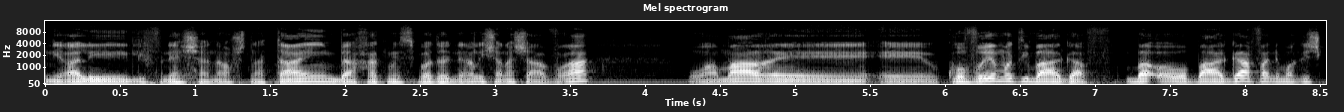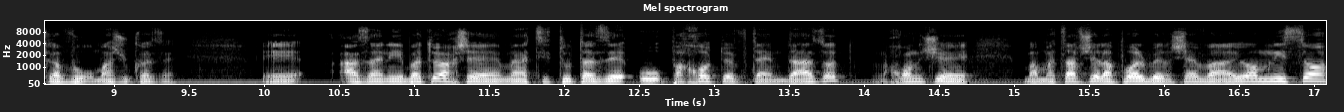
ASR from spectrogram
נראה לי לפני שנה או שנתיים, באחת מסיבות, נראה לי שנה שעברה, הוא אמר, uh, קוברים אותי באגף, או באגף אני מרגיש קבור, משהו כזה. Uh, אז אני בטוח שמהציטוט הזה הוא פחות אוהב את העמדה הזאת. נכון שבמצב של הפועל באר שבע היום, ניסו,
